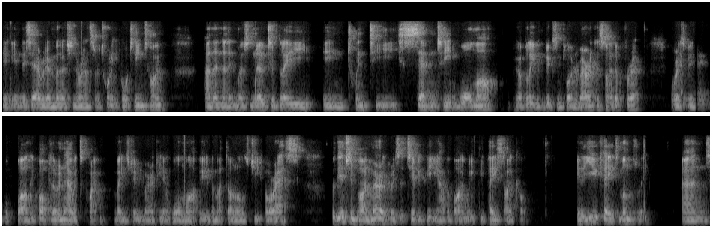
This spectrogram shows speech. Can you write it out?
in this area emerged in around sort of 2014 time. And then I think most notably in 2017, Walmart, who I believe is the biggest employer in America, signed up for it, where it's been wildly popular. And now it's quite mainstream in America, you know, Walmart, Uber, McDonald's, G4S. But the interesting part in America is that typically you have a bi-weekly pay cycle. In the UK, it's monthly. And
